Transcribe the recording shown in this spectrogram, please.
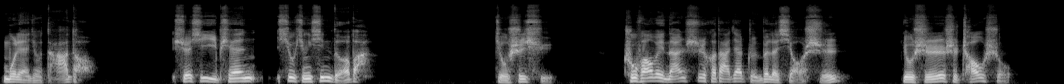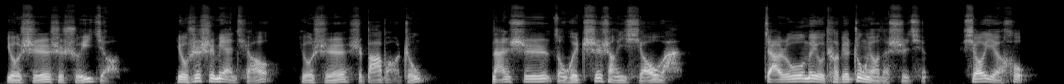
木莲就答道：“学习一篇修行心得吧。”九时许，厨房为男士和大家准备了小食，有时是抄手，有时是水饺，有时是面条，有时是八宝粥。男士总会吃上一小碗。假如没有特别重要的事情，宵夜后，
